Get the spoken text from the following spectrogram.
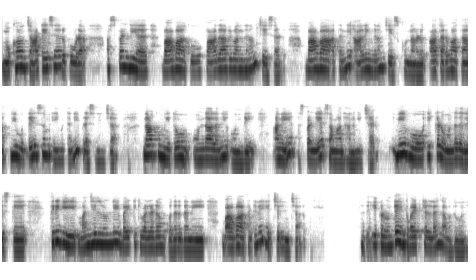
ముఖం చాటేశారు కూడా. అస్పండియర్ బాబాకు పాదాభివందనం చేశాడు. బాబా అతన్ని ఆలింగనం చేసుకున్నాడు. ఆ తర్వాత నీ ఉద్దేశం ఏమిటని ప్రశ్నించారు. నాకు మీతో ఉండాలని ఉంది అని అస్పండియర్ సమాధానం ఇచ్చాడు నీవు ఇక్కడ ఉండదలిస్తే తిరిగి మంజిల్ నుండి బయటికి వెళ్ళడం కుదరదని బాబా అతడిని హెచ్చరించారు. అది ఇక్కడ ఉంటే ఇంక బయటికి వెళ్ళడానికి అవదు అని.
